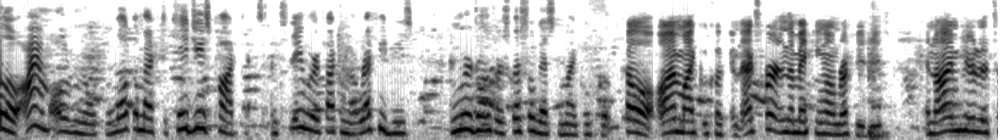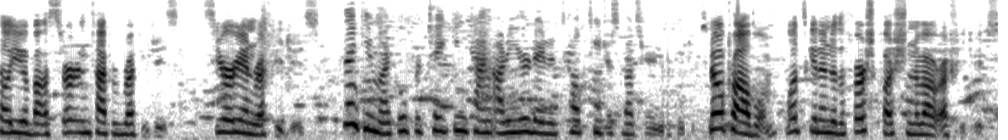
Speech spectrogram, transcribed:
Hello, I am Oliver North, and welcome back to KJ's podcast. And today we are talking about refugees, and we're joined with our special guest, Michael Cook. Hello, I'm Michael Cook, an expert in the making on refugees, and I'm here to tell you about a certain type of refugees, Syrian refugees. Thank you, Michael, for taking time out of your day to help teach us about Syrian refugees. No problem. Let's get into the first question about refugees.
